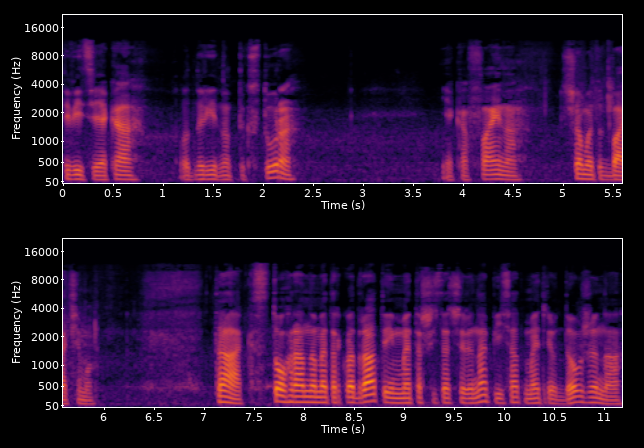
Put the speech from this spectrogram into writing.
Дивіться, яка однорідна текстура. Яка файна. Що ми тут бачимо? Так, 100 грам на метр квадратний, 1,60 м ширина, 50 метрів довжина.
